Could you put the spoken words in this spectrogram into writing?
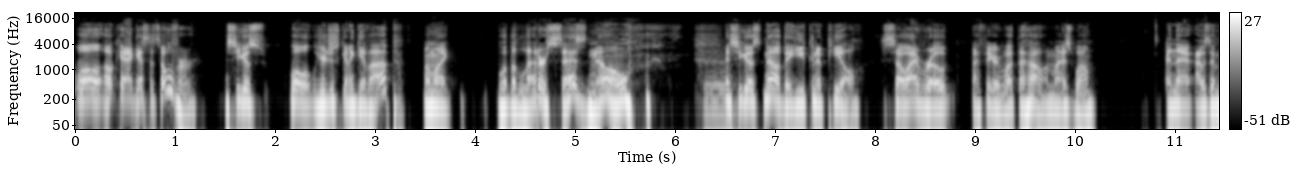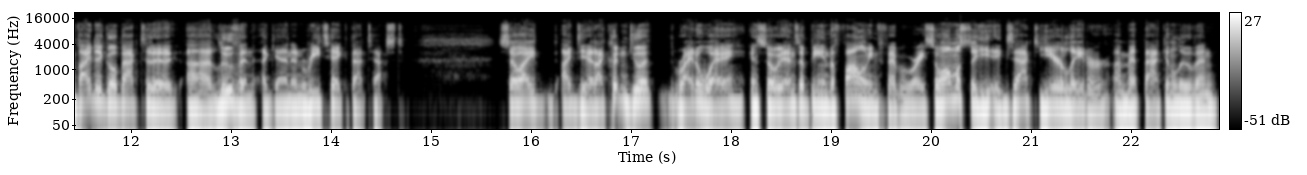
well, okay, I guess it's over. And she goes, well, you're just going to give up? I'm like, well, the letter says no. Mm. and she goes, no, that you can appeal. So I wrote, I figured, what the hell? I might as well and then I was invited to go back to the uh, Leuven again and retake that test. So I I did. I couldn't do it right away, and so it ends up being the following February. So almost a exact year later, I met back in Leuven,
